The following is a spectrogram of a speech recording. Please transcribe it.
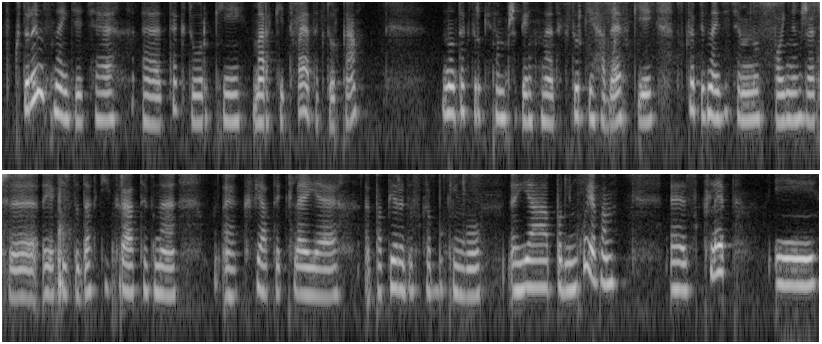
w którym znajdziecie e, tekturki marki Twoja Tekturka. No, tekturki są przepiękne, tekturki, HDF-ki. W sklepie znajdziecie mnóstwo innych rzeczy, jakieś dodatki kreatywne, e, kwiaty, kleje, e, papiery do scrapbookingu. Ja podlinkuję Wam sklep i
